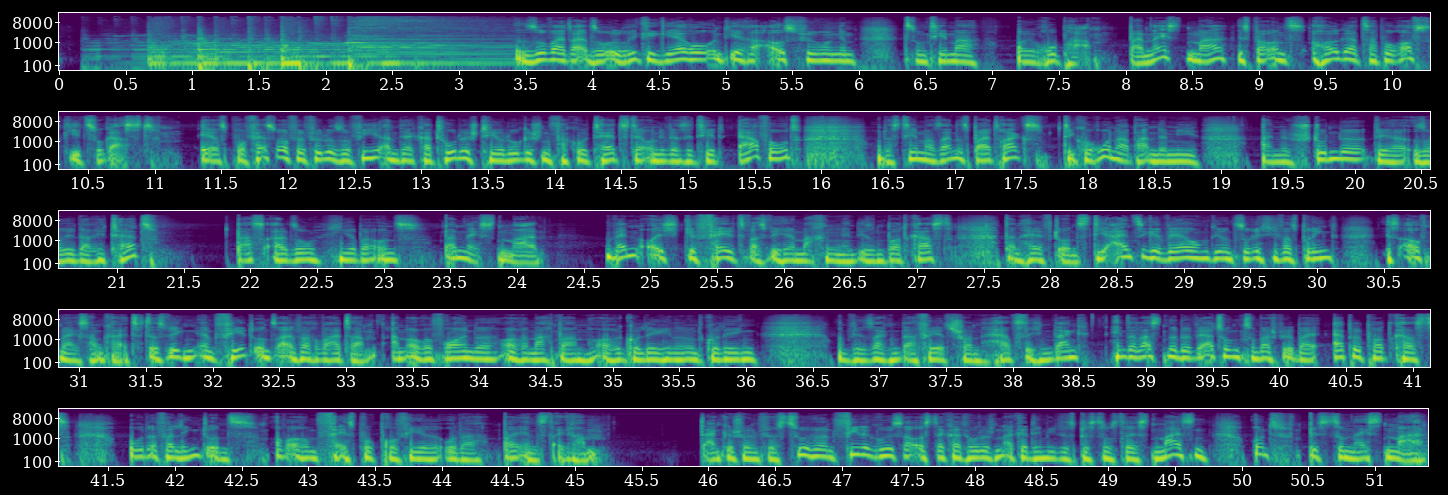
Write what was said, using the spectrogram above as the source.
Soweit also Ulrike Gero und ihre Ausführungen zum Thema Europa. Beim nächsten Mal ist bei uns Holger Zaporowski zu Gast. Er ist Professor für Philosophie an der Katholisch-Theologischen Fakultät der Universität Erfurt und das Thema seines Beitrags die Corona-Pandemie, eine Stunde der Solidarität. Das also hier bei uns beim nächsten Mal. Wenn euch gefällt, was wir hier machen in diesem Podcast, dann helft uns. Die einzige Währung, die uns so richtig was bringt, ist Aufmerksamkeit. Deswegen empfehlt uns einfach weiter an eure Freunde, eure Nachbarn, eure Kolleginnen und Kollegen. Und wir sagen dafür jetzt schon herzlichen Dank. Hinterlasst eine Bewertung zum Beispiel bei Apple Podcasts oder verlinkt uns auf eurem Facebook-Profil oder bei Instagram. Dankeschön fürs Zuhören. Viele Grüße aus der Katholischen Akademie des Bistums Dresden-Meißen und bis zum nächsten Mal.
